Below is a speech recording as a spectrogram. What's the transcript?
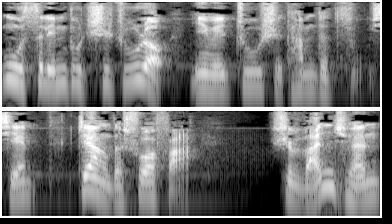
穆斯林不吃猪肉，因为猪是他们的祖先，这样的说法是完全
